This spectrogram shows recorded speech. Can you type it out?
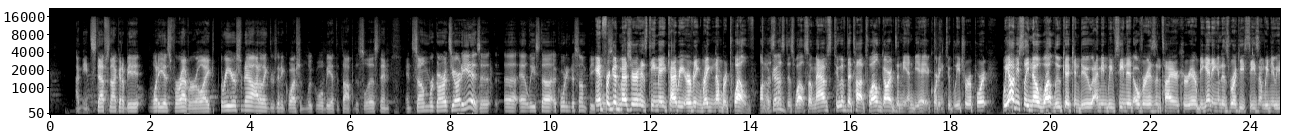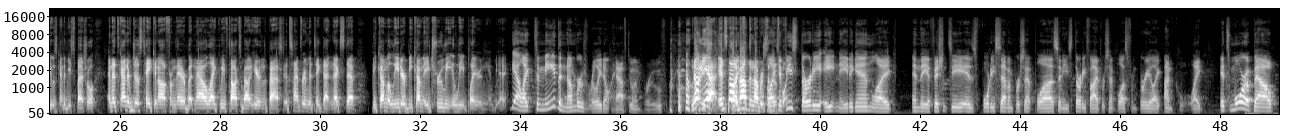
I mean, Steph's not going to be what he is forever. Like three years from now, I don't think there's any question Luka will be at the top of this list, and in some regards, he already is, uh, uh, at least uh, according to some people. And for good measure, his teammate Kyrie Irving ranked number 12 on this Okay. list as well. So Mavs, two of the top 12 guards in the NBA, according to Bleacher Report. We obviously know what Luka can do. I mean, we've seen it over his entire career. Beginning in his rookie season, we knew he was going to be special, and it's kind of just taken off from there. But now, like we've talked about here in the past, it's time for him to take that next step, become a leader, become a truly elite player in the NBA. Yeah, like to me, the numbers really don't have to improve. No, yeah, it's not like- about the numbers at like if point. he's 38 and 8 again like and the efficiency is 47% plus and he's 35% plus from 3 like I'm cool like it's more about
